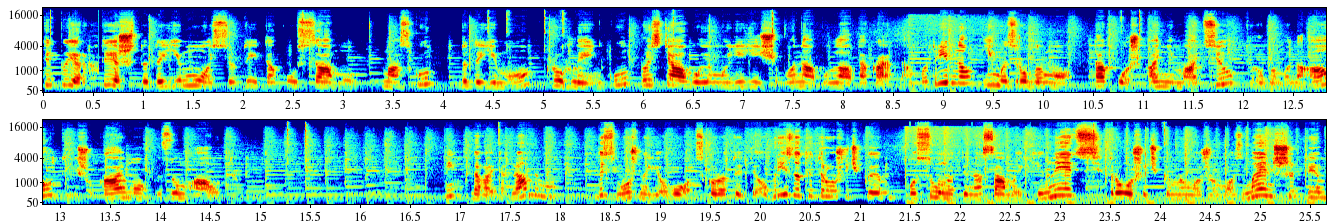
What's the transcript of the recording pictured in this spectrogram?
Тепер теж додаємо сюди таку саму маску, додаємо кругленьку, розтягуємо її, щоб вона була така, як нам потрібно. І ми зробимо також анімацію, робимо на аут і шукаємо зум-аут. І давайте глянемо. Десь можна його скоротити, обрізати трошечки, посунути на самий кінець, трошечки ми можемо зменшити,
